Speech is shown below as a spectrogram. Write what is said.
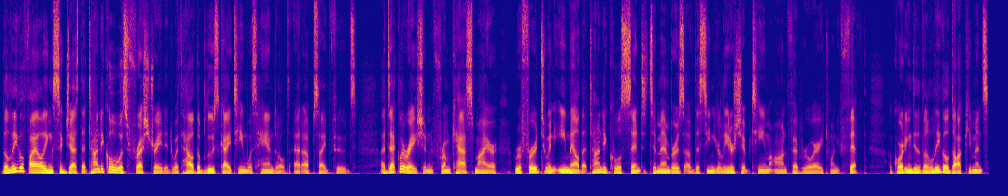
The legal filings suggest that Tandikul was frustrated with how the Blue Sky team was handled at Upside Foods. A declaration from Kassmeyer referred to an email that Tandikul sent to members of the senior leadership team on February 25th. According to the legal documents,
